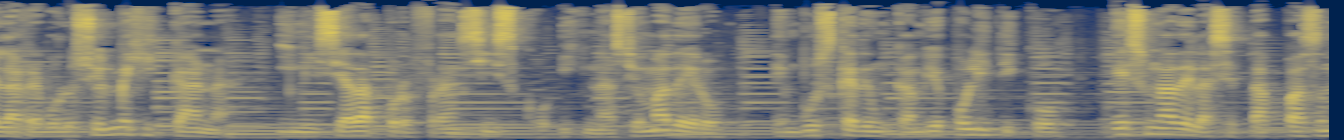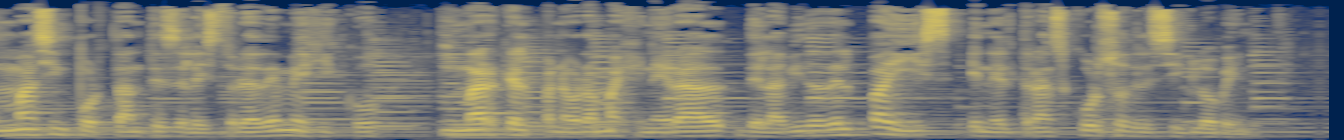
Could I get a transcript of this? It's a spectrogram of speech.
que la Revolución Mexicana, iniciada por Francisco Ignacio Madero en busca de un cambio político, es una de las etapas más importantes de la historia de México y marca el panorama general de la vida del país en el transcurso del siglo XX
